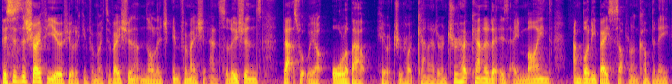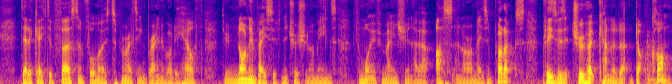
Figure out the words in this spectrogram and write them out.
This is the show for you if you're looking for motivation, knowledge, information, and solutions. That's what we are all about here at True Hope Canada. And True Hope Canada is a mind and body based supplement company dedicated first and foremost to promoting brain and body health through non invasive nutritional means. For more information about us and our amazing products, please visit truehopecanada.com.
